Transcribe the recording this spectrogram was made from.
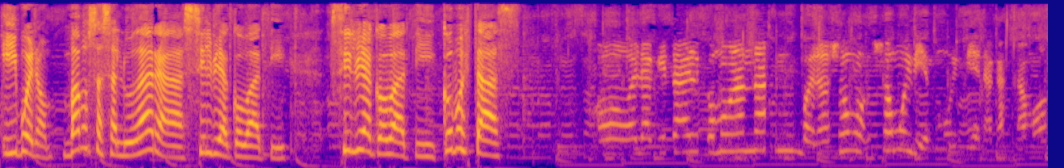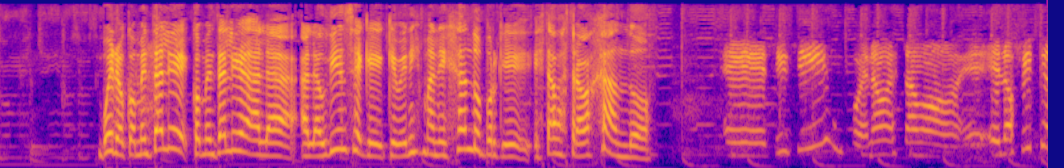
Y bueno, vamos a saludar a Silvia Cobati. Silvia Cobati, ¿cómo estás? Hola, ¿qué tal? ¿Cómo andan? Bueno, yo, yo muy bien, muy bien, acá estamos. Bueno, comentale, comentale a la, a la audiencia que, que venís manejando porque estabas trabajando. Eh, sí, sí, bueno, estamos. Eh, el oficio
